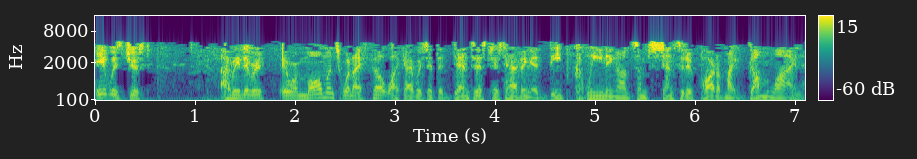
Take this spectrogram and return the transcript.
It was just. I mean, there were there were moments when I felt like I was at the dentist, just having a deep cleaning on some sensitive part of my gum line.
